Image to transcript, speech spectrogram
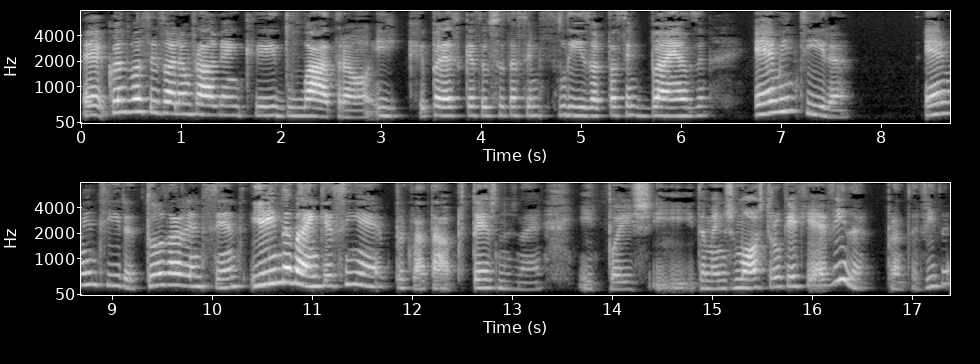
Eh, quando vocês olham para alguém que idolatram e que parece que essa pessoa está sempre feliz ou que está sempre bem, é mentira. É mentira. Toda a gente sente. E ainda bem que assim é. Porque lá está, protege-nos, não é? E depois, e, e também nos mostra o que é que é a vida. Pronto, a vida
